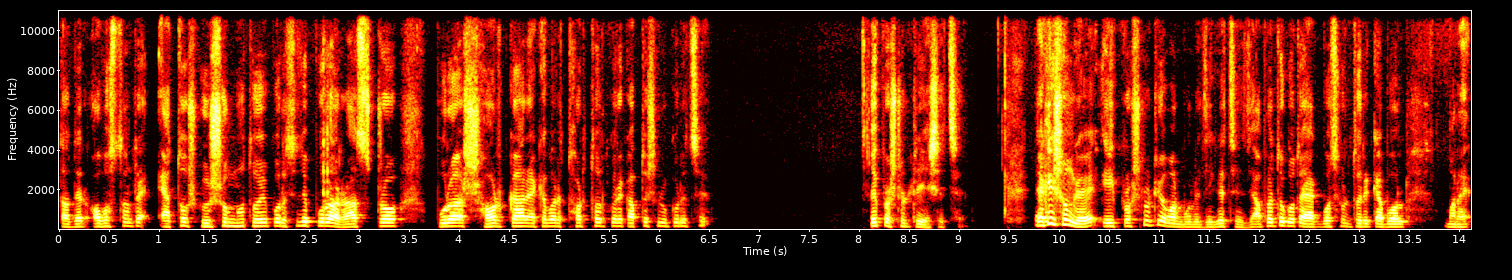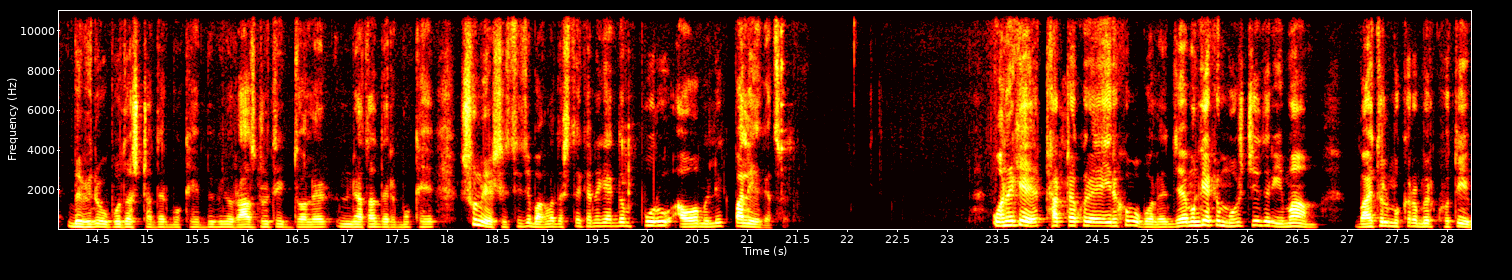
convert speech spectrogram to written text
তাদের অবস্থানটা এত সুসংহত হয়ে পড়েছে যে পুরো রাষ্ট্র, পুরা সরকার একেবারে থরথর করে কাঁপতে শুরু করেছে। এই প্রশ্নটি এসেছে। একই সঙ্গে এই প্রশ্নটি আমার মনে জেগেছে যে আমরা তো গত এক বছর ধরে কেবল মানে বিভিন্ন উপদেষ্টাদের মুখে, বিভিন্ন রাজনৈতিক দলের নেতাদের মুখে শুনে এসেছি যে বাংলাদেশ থেকে নাকি একদম পুরো আওয়ামী লীগ পালিয়ে গেছে। অনেকে ঠাট্টা করে এরকমও বলেন যে এমনকি একটা মসজিদের ইমাম বায়তুল মুকরমের খতিব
